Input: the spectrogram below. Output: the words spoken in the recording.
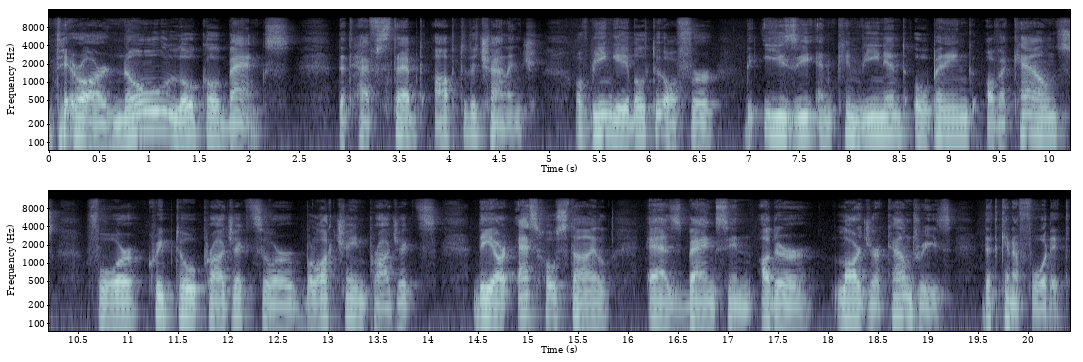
there are no local banks that have stepped up to the challenge of being able to offer the easy and convenient opening of accounts for crypto projects or blockchain projects. They are as hostile as banks in other larger countries that can afford it.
